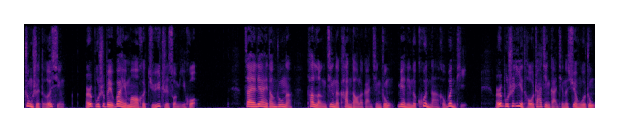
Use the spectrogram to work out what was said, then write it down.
重视德行。而不是被外貌和举止所迷惑，在恋爱当中呢，她冷静地看到了感情中面临的困难和问题，而不是一头扎进感情的漩涡中。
